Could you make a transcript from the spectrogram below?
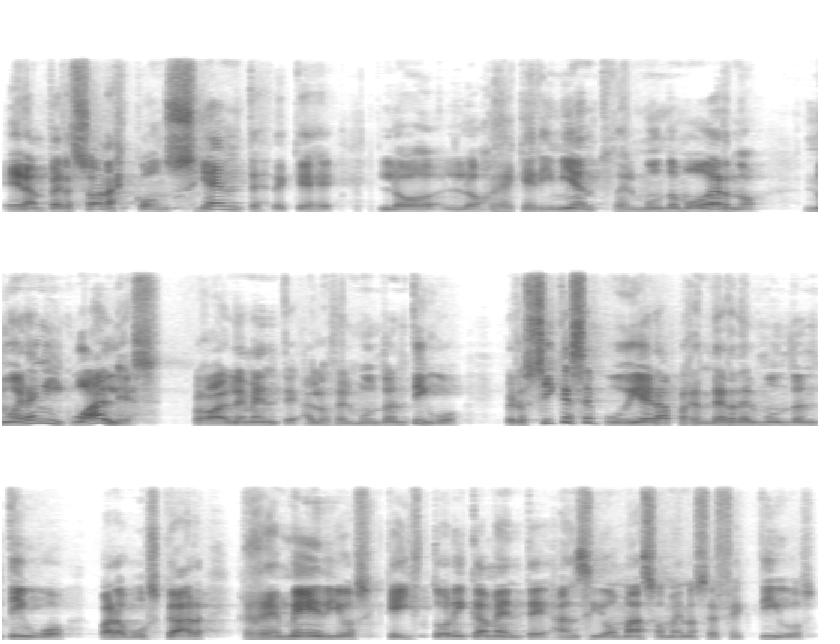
Eran personas conscientes de que los requerimientos del mundo moderno no eran iguales probablemente a los del mundo antiguo, pero sí que se pudiera aprender del mundo antiguo para buscar remedios que históricamente han sido más o menos efectivos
